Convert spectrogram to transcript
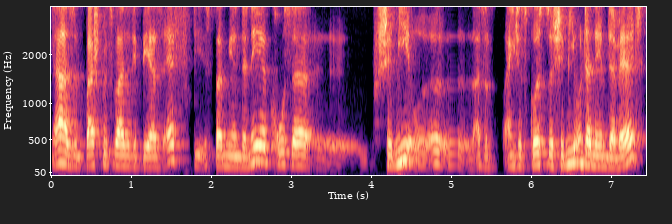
Ja, also beispielsweise die BASF, die ist bei mir in der Nähe, großer äh, Chemie, äh, also eigentlich das größte Chemieunternehmen der Welt.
